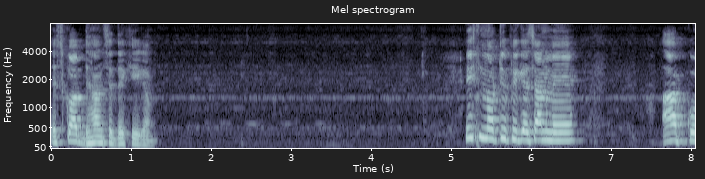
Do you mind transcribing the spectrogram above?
इसको आप ध्यान से देखिएगा। इस नोटिफिकेशन में आपको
